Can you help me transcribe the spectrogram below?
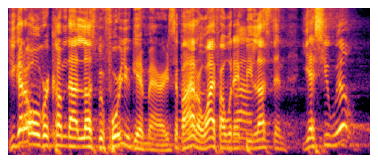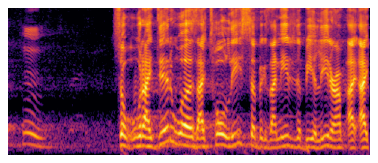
You got to overcome that lust before you get married. So if I had a wife, I wouldn't be lusting. Yes, you will. Hmm. So what I did was I told Liza because I needed to be a leader. I, I, I,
